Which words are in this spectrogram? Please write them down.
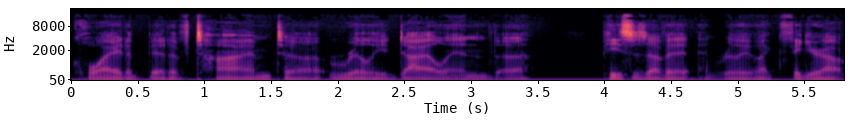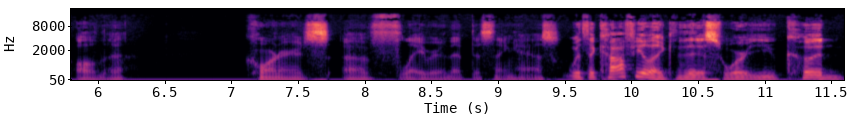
quite a bit of time to really dial in the pieces of it and really like figure out all the corners of flavor that this thing has. With a coffee like this, where you could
